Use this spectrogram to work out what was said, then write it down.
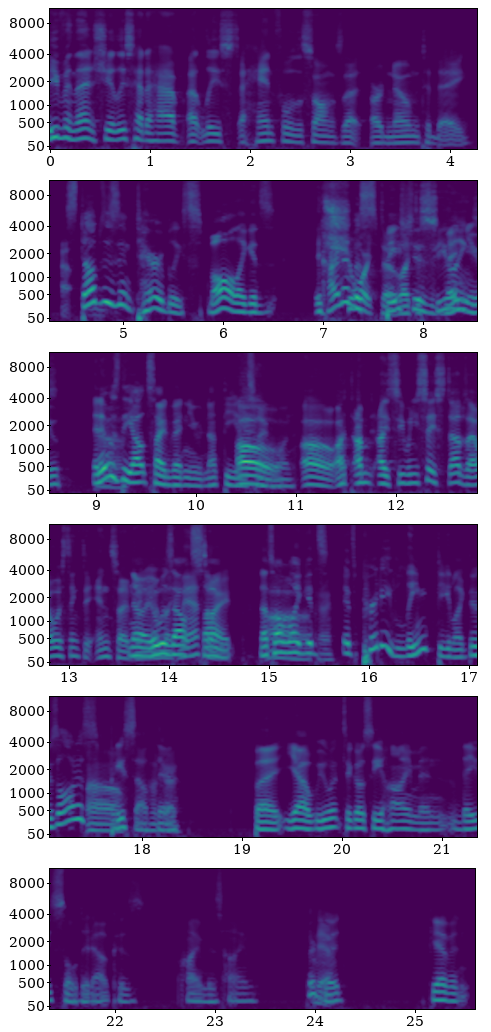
even then, she at least had to have at least a handful of the songs that are known today. Uh, Stubbs isn't terribly small. Like it's It's kind short of a spacious though. Like the ceilings. venue, and it was the outside venue, not the oh, inside oh, one. oh, I, I'm, I see. When you say Stubbs, I always think the inside. No, venue. it was like, man, that's a- outside. That's why I'm Oh, like it's okay. it's pretty lengthy. Like there's a lot of Oh, space out okay. there. But yeah, we went to go see Haim, and they sold it out because Haim is Haim. They're Yeah. good. If you haven't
